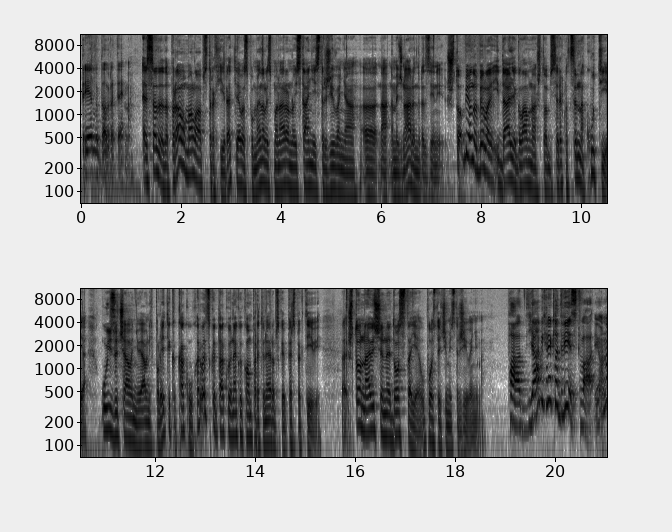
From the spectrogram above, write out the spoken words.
prijedlog, dobra tema. E sada, da pravo malo abstrahirati, evo, spomenuli smo naravno i stanje istraživanja uh, na, na međunarodnoj razini. Što bi onda bila i dalje glavna, što bi se rekla, crna kutija u izučavanju javnih politika, kako u Hrvatskoj, tako i u nekoj komparativnoj europskoj perspektivi? E, što najviše nedostaje u postojećim istraživanjima? Pa ja bih rekla dvije stvari. Ono.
